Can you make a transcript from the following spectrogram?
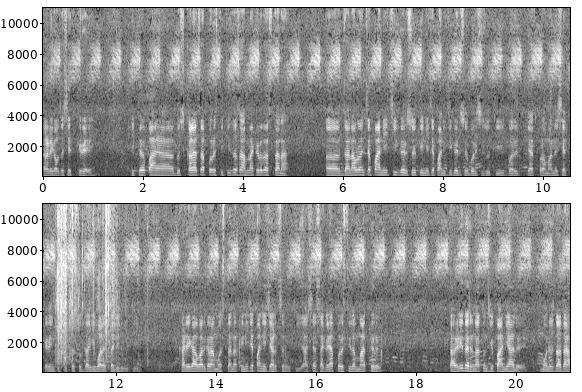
खडेगावचा शेतकरी आहे. इथं पा दुष्काळाचा परिस्थितीचा सामना करत असताना अ, जनावरांच्या पाण्याची गैरसोय पिण्याच्या पाण्याची गैरसोय बरीचशीच होती. बरं त्याचप्रमाणे शेतकऱ्यांची पिकंसुद्धा ही वाळत चाललेली होती. खडेगावात ग्रामस्थांना पिण्याच्या पाण्याची अडचण होती. अशा सगळ्या परिस्थितीला मात करत तारडी धरणातून जे पाणी आलं मनोजदादा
